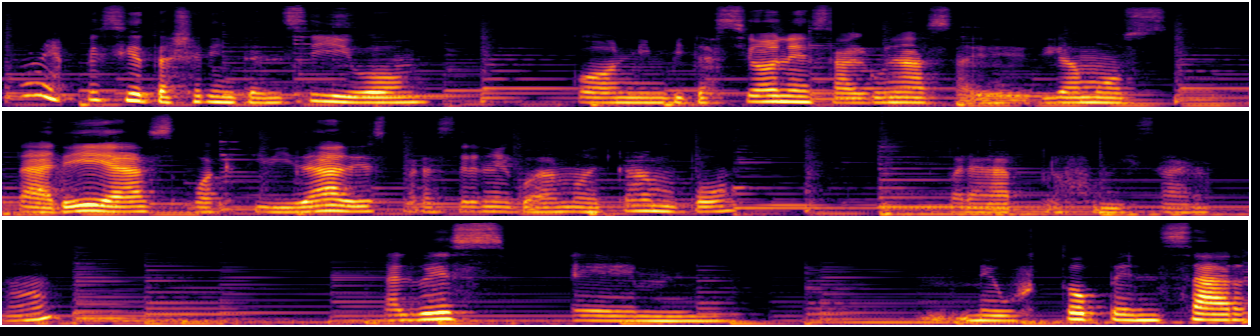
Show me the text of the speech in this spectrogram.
como una especie de taller intensivo, con invitaciones a algunas, eh, digamos, tareas o actividades para hacer en el cuaderno de campo para Tal vez em, me gustó pensar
